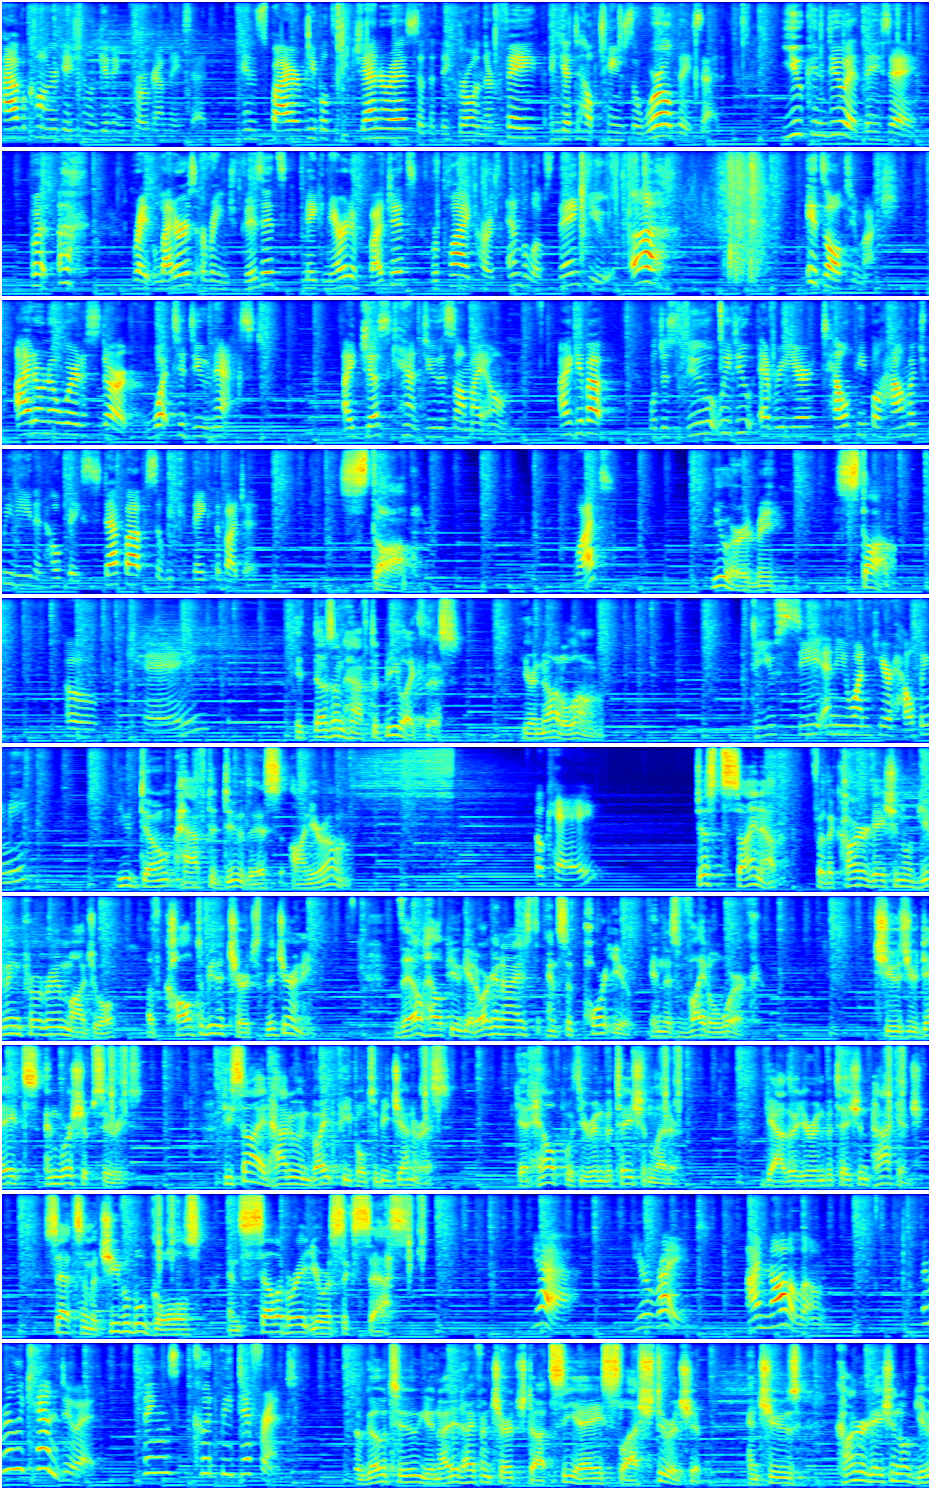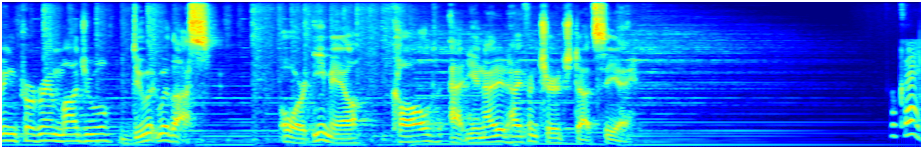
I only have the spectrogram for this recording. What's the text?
Have a congregational giving program, they said. Inspire people to be generous so that they grow in their faith and get to help change the world, they said. You can do it, they say. But ugh, write letters, arrange visits, make narrative budgets, reply cards, envelopes, thank you. Ugh, it's all too much. I don't know where to start, what to do next. I just can't do this on my own. I give up. We'll just do what we do every year, tell people how much we need and hope they step up so we can make the budget. Stop. What? You heard me. Stop. Okay. It doesn't have to be like this. You're not alone. Do you see anyone here helping me? You don't have to do this on your own. Okay. Just sign up for the Congregational Giving Program module of Called to be the Church The Journey. They'll help you get organized and support you in this vital work. Choose your dates and worship series. Decide how to invite people to be generous. Get help with your invitation letter. Gather your invitation package. Set some achievable goals and celebrate your success. Yeah, you're right. I'm not alone. Really can do it. Things could be different. So go to united-church.ca slash stewardship and choose Congregational Giving Program module Do It With Us or email called at united-church.ca. Okay.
